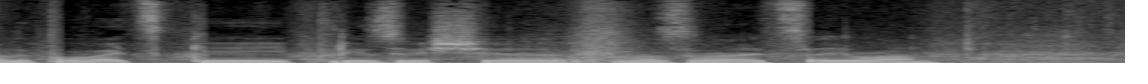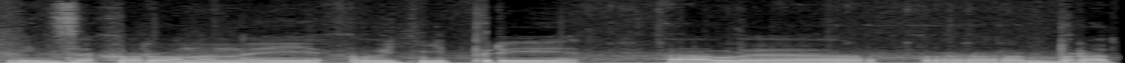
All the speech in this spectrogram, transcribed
Липовецький прізвище називається Іван. Він захоронений у Дніпрі, але е, брат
